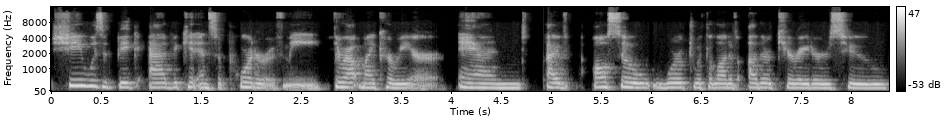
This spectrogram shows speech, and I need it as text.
she was a big advocate and supporter of me throughout my career. And I've also worked with a lot of other curators who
